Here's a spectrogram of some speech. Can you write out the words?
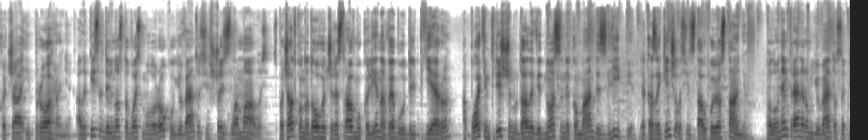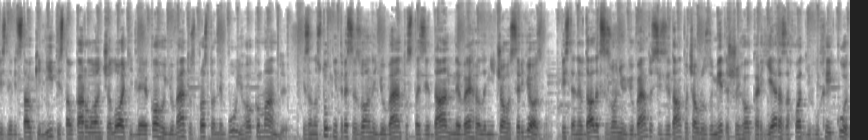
хоча і програні. Але після 98-го року Ювентусі щось зламалось. Спочатку надовго через травму коліна вибув Дель П'єро, а потім тріщину дали відносини команди з Ліпі, яка закінчилась відставкою останнього. Головним тренером Ювентуса після відставки Ліпі став Карло Анчелоті, для якого Ювентус просто не був його командою. І за наступні три сезони Ювентус та Зідан не виграли нічого серйозного. Після невдалих сезонів Ювентусі Зідан почав розуміти, що його кар'єра заходить в глухий кут.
